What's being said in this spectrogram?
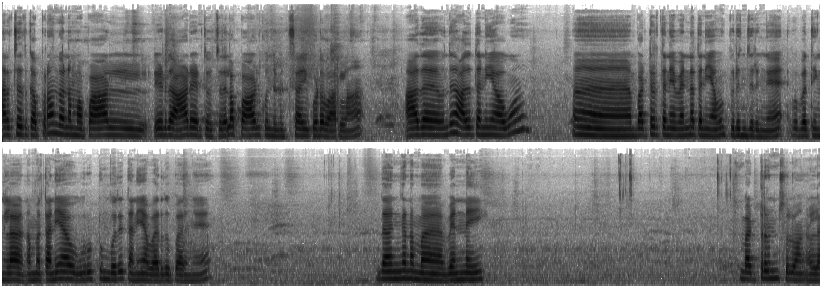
அரைச்சதுக்கப்புறம் இந்த நம்ம பால் எடுத்து ஆடை எடுத்து வச்சதில் பால் கொஞ்சம் மிக்ஸ் ஆகி கூட வரலாம். அதை வந்து அது தனியாகவும் பட்டர் தனியாக வெண்ணெய் தனியாகவும் பிரிஞ்சிருங்க. இப்போ பார்த்திங்களா நம்ம தனியாக உருட்டும் போதே தனியாக வருது பாருங்கள் இதாங்க நம்ம வெண்ணெய். பட்டருன்னு சொல்லுவாங்கள்ல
